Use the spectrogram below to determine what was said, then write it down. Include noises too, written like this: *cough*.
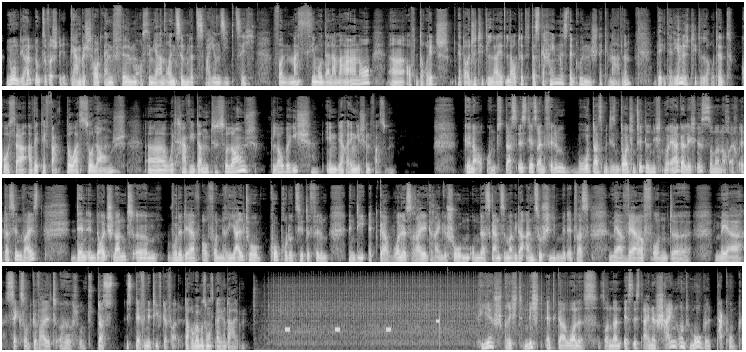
Nur um die Handlung zu verstehen. Wir haben geschaut einen Film aus dem Jahr 1972 von Massimo Dallamano äh, auf Deutsch. Der deutsche Titel lautet Das Geheimnis der grünen Stecknadel. Der italienische Titel lautet Cosa avete fatto a Solange? Uh, what have you done to Solange? Glaube ich, in der englischen Fassung. Genau, und das ist jetzt ein Film, wo das mit diesem deutschen Titel nicht nur ärgerlich ist, sondern auch etwas hinweist, denn in Deutschland ähm, wurde der auch von Rialto co-produzierte Film in die Edgar Wallace-Reihe reingeschoben, um das Ganze mal wieder anzuschieben mit etwas mehr Werf und äh, mehr Sex und Gewalt. Äh, und das ist definitiv der Fall. Darüber müssen wir uns gleich unterhalten. Hier spricht nicht Edgar Wallace, sondern es ist eine Schein- und Mogelpackung.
